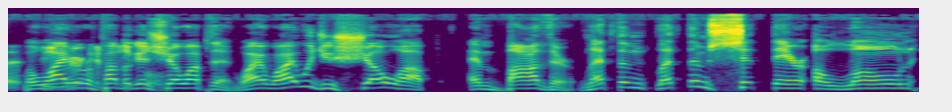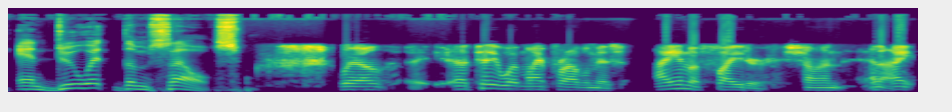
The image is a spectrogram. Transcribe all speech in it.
Uh, well, why do Republicans people, show up then? Why why would you show up and bother? Let them let them sit there alone and do it themselves. Well, I'll tell you what my problem is. I am a fighter, Sean, and I,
